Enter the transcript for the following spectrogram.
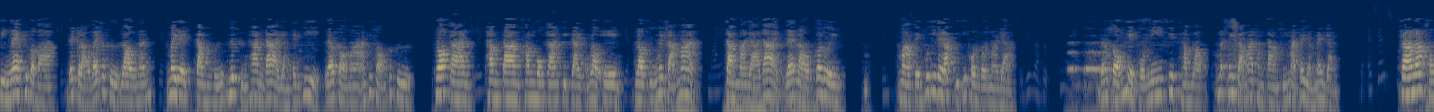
สิ่งแรกที่บาบาได้กล่าวไว้ก็คือเรานั้นไม่ได้จำหรือนึกถึงท่านได้อย่างเต็มที่ แล้วต่อมาอันที่สองก็คือ เพราะการทำตามคำบงการจิตใจของเราเอง เราจึงไม่สามารถจำมายาได้ และเราก็เลยมาเป็นผู้ที่ได้รับอิทธิพลโดยมายาดังสองเหตุผลนี้ที่ทำเราไม่ไม่สามารถทำตามสีมัดได้อย่างแม่นยำสาระของ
